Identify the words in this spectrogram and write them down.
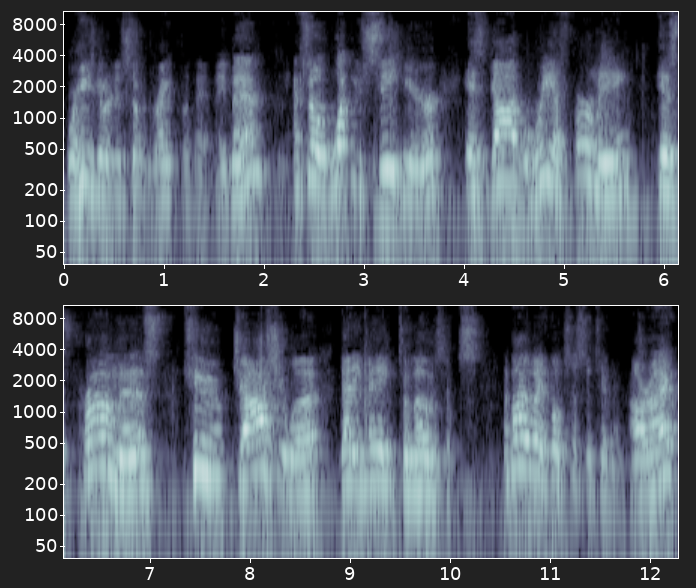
where He's going to do something great for them. Amen? And so what you see here is God reaffirming His promise to Joshua that he made to Moses. And by the way, folks, listen to me, all right?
